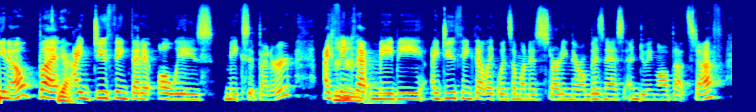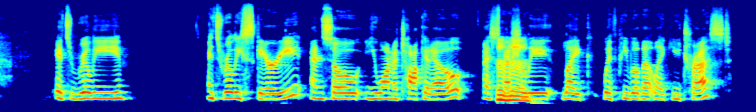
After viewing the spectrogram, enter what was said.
You know, but Yeah. I do think that it always makes it better. I think Mhm. that maybe I do think that like when someone is starting their own business and doing all of that stuff, it's really it's really scary and so you want to talk it out Mm-hmm. especially like with people that like you trust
